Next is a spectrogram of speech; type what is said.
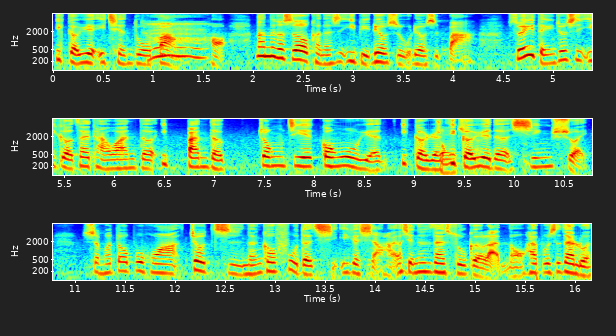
一个月，一千多磅，好、那那个时候可能是一比六十五、六十八，所以等于就是一个在台湾的一般的中阶公务员一个人一个月的薪水。什么都不花，就只能够付得起一个小孩，而且那是在苏格兰哦，还不是在伦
